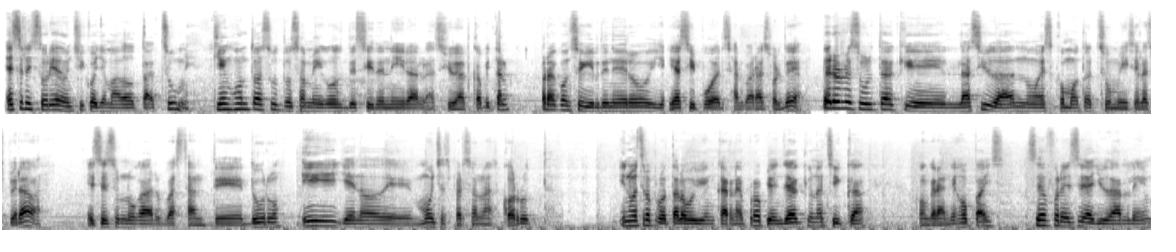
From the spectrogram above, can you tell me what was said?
Es la historia de un chico llamado Tatsumi, quien junto a sus dos amigos deciden ir a la ciudad capital para conseguir dinero y así poder salvar a su aldea. Pero resulta que la ciudad no es como Tatsumi se la esperaba. Ese es un lugar bastante duro y lleno de muchas personas corruptas. Y nuestro prota lo vive en carne propia, ya que una chica con grandes opais se ofrece a ayudarle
